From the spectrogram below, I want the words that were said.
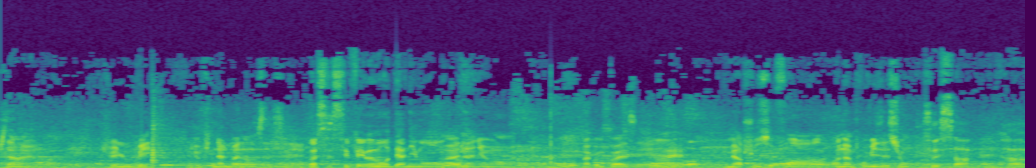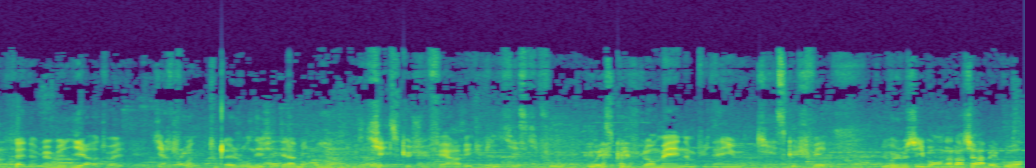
Putain, je vais le louper. Et au final, bah non, ça c'est. Ouais, ça s'est fait vraiment au dernier moment. Ouais, dernier moment, ouais. Bah, comme quoi, c'est les meilleures choses se font en, en improvisation. C'est ça, grave. Là, même hier, tu vois, hier, je crois, toute la journée, j'étais là, mais qu'est-ce que je vais faire avec lui? Qu'est-ce qu'il faut? Où est-ce que je l'emmène? Putain, qu'est-ce que je fais? Du coup, je me suis dit, bon, on va partir à Bellecour.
